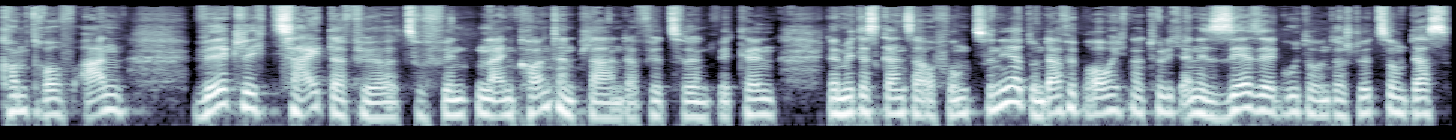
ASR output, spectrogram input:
kommt drauf an, wirklich Zeit dafür zu finden, einen Contentplan dafür zu entwickeln, damit das Ganze auch funktioniert. Und dafür brauche ich natürlich eine sehr, sehr gute Unterstützung. Das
